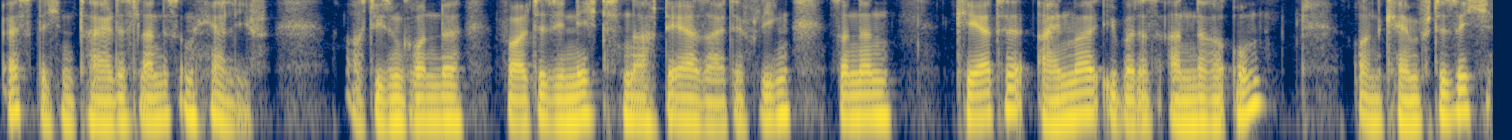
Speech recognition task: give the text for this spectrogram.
östlichen Teil des Landes umherlief. Aus diesem Grunde wollte sie nicht nach der Seite fliegen, sondern kehrte einmal über das andere um und kämpfte sich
